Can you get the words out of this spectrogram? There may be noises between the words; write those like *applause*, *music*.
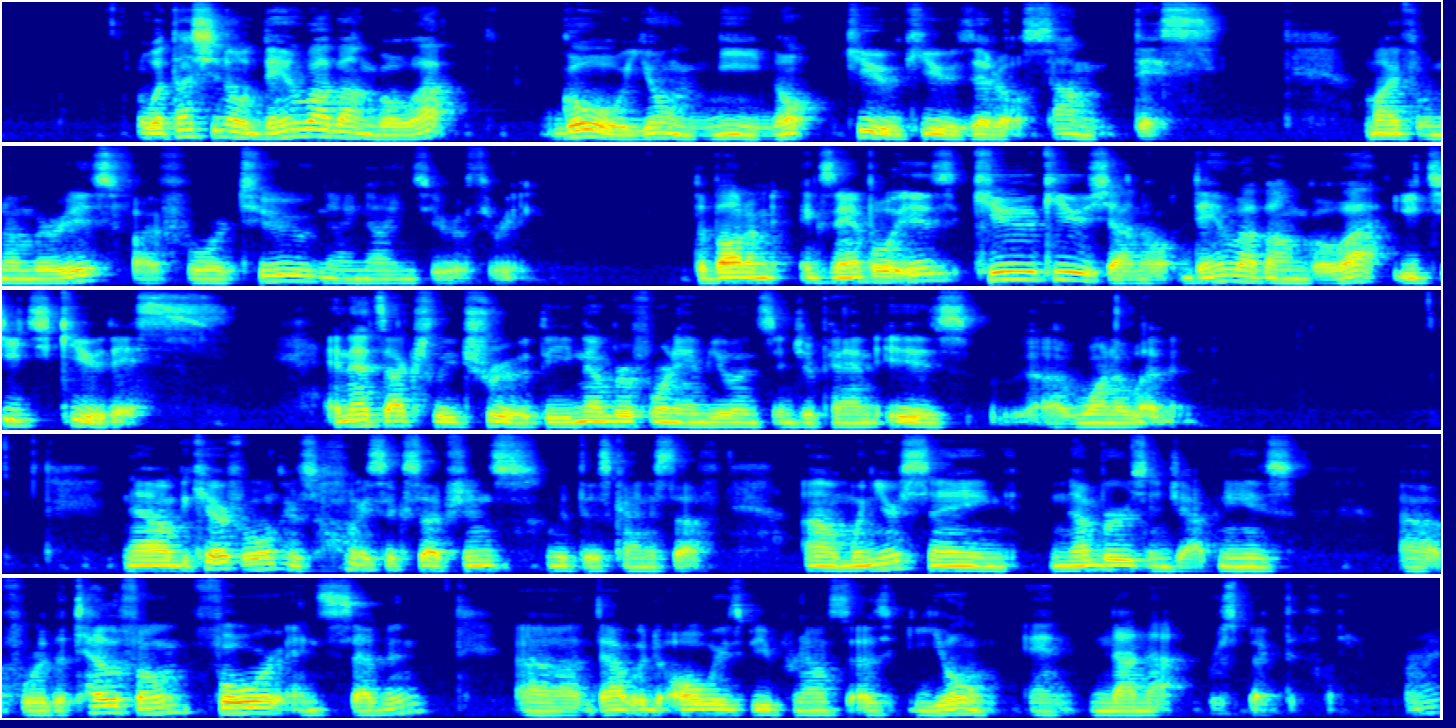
私の電話番号は542-9903です。My phone number is 542-9903. The bottom example is 救急車の電話番号は119です。And that's actually true. The number for an ambulance in Japan is uh, 111. Now, be careful. There's *laughs* always exceptions with this kind of stuff. Um, when you're saying numbers in Japanese, uh, for the telephone, 4 and 7, uh, that would always be pronounced as yon and nana, respectively. All right.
